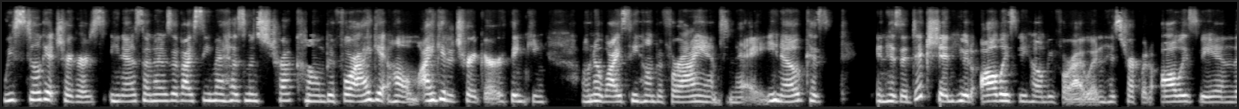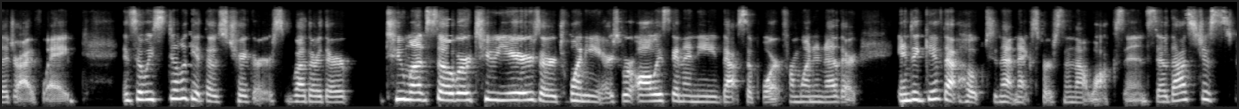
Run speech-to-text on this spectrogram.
we still get triggers you know sometimes if i see my husband's truck home before i get home i get a trigger thinking oh no why is he home before i am today you know because in his addiction, he would always be home before I would, and his truck would always be in the driveway. And so we still get those triggers, whether they're two months sober, two years, or 20 years. We're always going to need that support from one another and to give that hope to that next person that walks in. So that's just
